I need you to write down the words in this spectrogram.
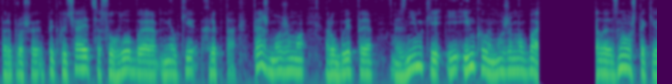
перепрошую, підключаються суглоби мілкі хребта. Теж можемо робити знімки і інколи можемо бачити. Але знову ж таки,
